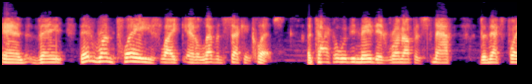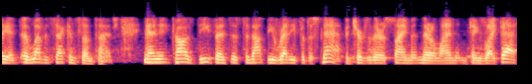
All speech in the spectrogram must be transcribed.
and they, they'd run plays like at 11 second clips. A tackle would be made, they'd run up and snap the next play at 11 seconds sometimes. And it caused defenses to not be ready for the snap in terms of their assignment and their alignment and things like that.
